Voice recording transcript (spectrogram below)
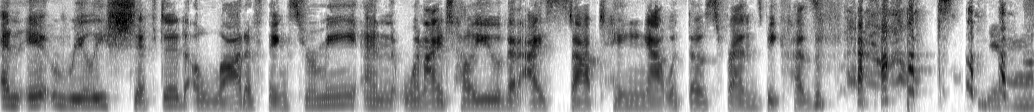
And it really shifted a lot of things for me. And when i tell you that i stopped hanging out with those friends because of that yeah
